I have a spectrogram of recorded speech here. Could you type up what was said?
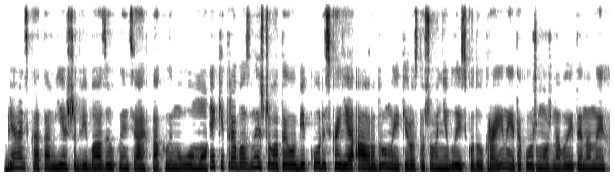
Брянська. Там є ще дві бази у Клинцях та Климовому, які треба знищувати. У бік Курська є аеродроми, які розташовані близько до України, і також можна вийти на них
